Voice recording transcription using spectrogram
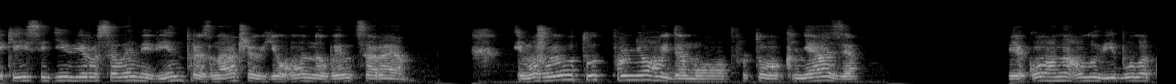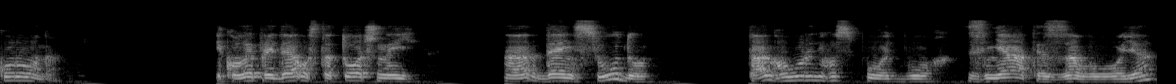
який сидів в Єрусалимі, він призначив його новим царем. І, можливо, тут про нього йде мова, про того князя, в якого на голові була корона. І коли прийде остаточний е, день суду, так говорить Господь Бог, зняти з завоя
